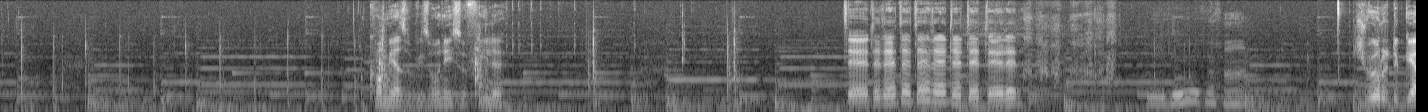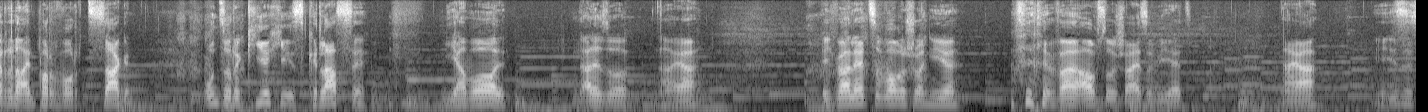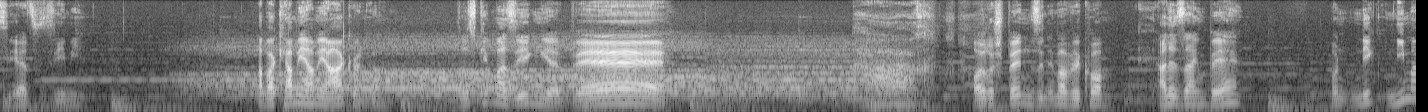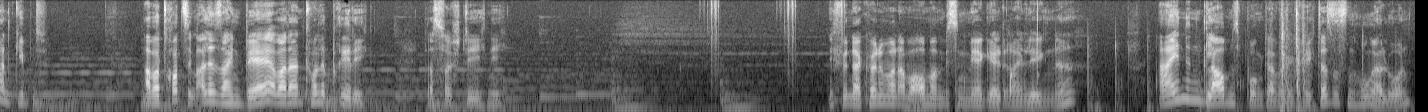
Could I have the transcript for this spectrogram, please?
Kommen ja sowieso nicht so viele. Ich würde gerne ein paar Worte sagen. Unsere Kirche ist klasse. Jawohl. Und alle so, naja. Ich war letzte Woche schon hier. war auch so scheiße wie jetzt. Naja, ist es eher zu semi. Aber Kamehameha können wir. So, es gibt mal Segen hier. Bäh. Ach, eure Spenden sind immer willkommen. Alle sagen Bäh. Und niemand gibt. Aber trotzdem, alle sagen Bäh, aber dann tolle Predigt. Das verstehe ich nicht. Ich finde, da könnte man aber auch mal ein bisschen mehr Geld reinlegen, ne? Einen Glaubenspunkt haben wir gekriegt. Das ist ein Hungerlohn.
